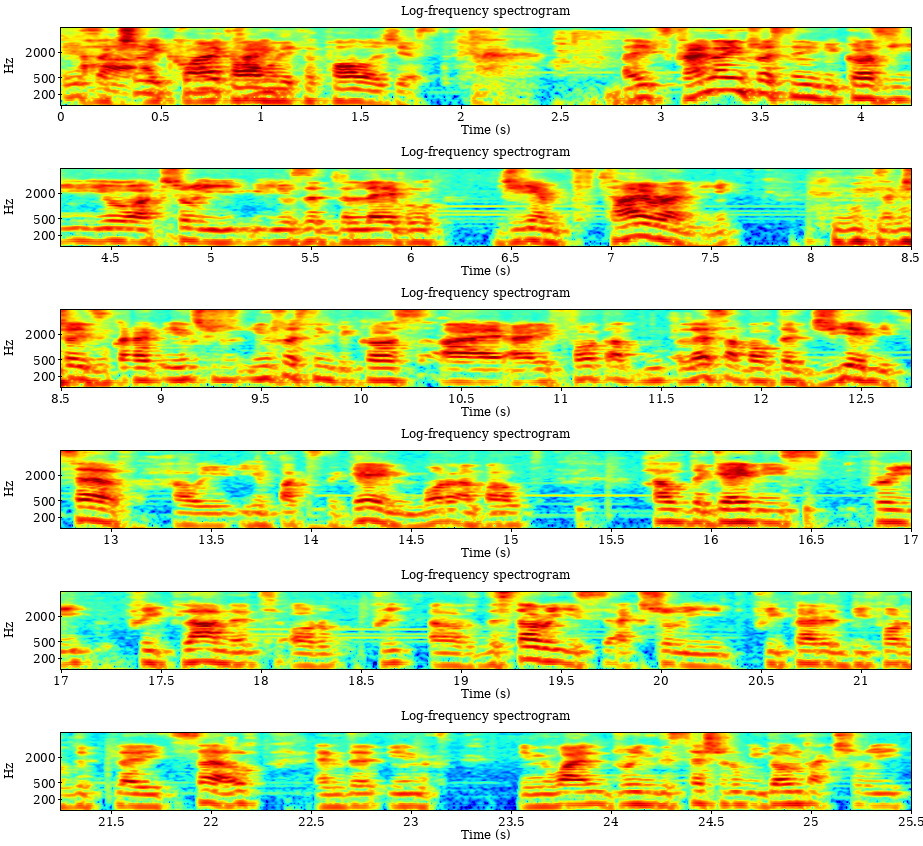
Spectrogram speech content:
It's actually ah, quite kind with apologist. It's kind of interesting because you actually used the label GM tyranny, it's actually it's quite inter- interesting because I, I thought less about the GM itself, how it impacts the game, more about how the game is pre pre planned or pre or the story is actually prepared before the play itself, and the, in in while during the session we don't actually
